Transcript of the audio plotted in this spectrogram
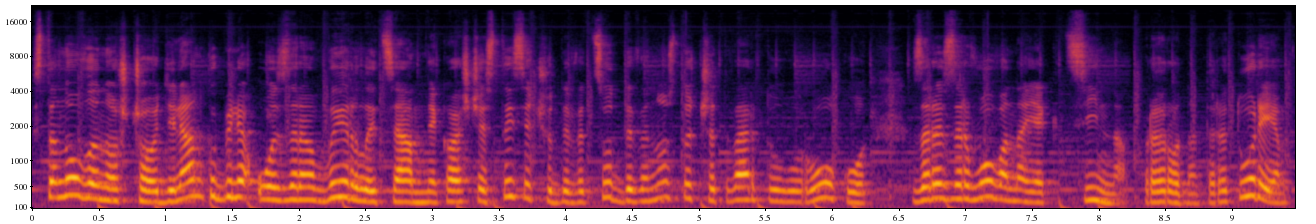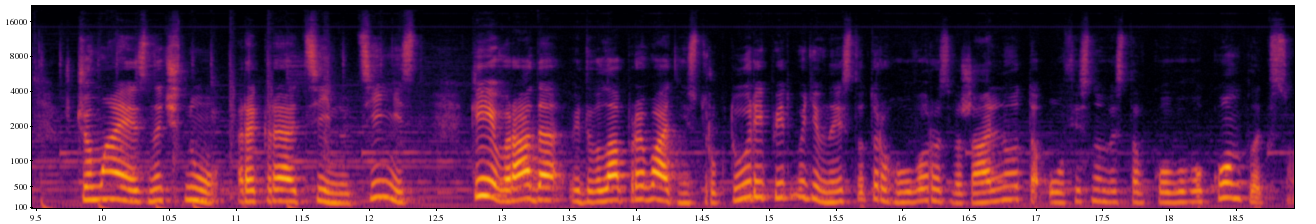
Встановлено, що ділянку біля озера Вирлиця, яка ще з 1994 року зарезервована як цінна природна територія, що має значну рекреаційну цінність, Київрада відвела приватній структурі під будівництво торгово-розважального та офісно-виставкового комплексу.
